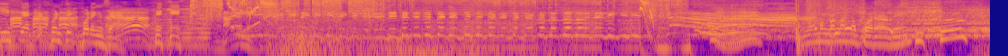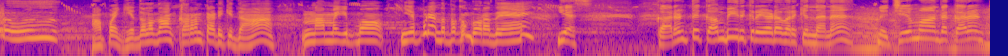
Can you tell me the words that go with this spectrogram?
sir இதை ஈஸியா கட் பண்ணி தூக்கி போடுங்க சார் நம்ம கொல்லாம போறாரு அப்ப இதுல தான் கரண்ட் அடிக்குதான் நம்ம இப்போ எப்படி அந்த பக்கம் போறது எஸ் கரண்ட் கம்பி இருக்கிற இடம் வரைக்கும் தானே நிச்சயமா அந்த கரண்ட்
